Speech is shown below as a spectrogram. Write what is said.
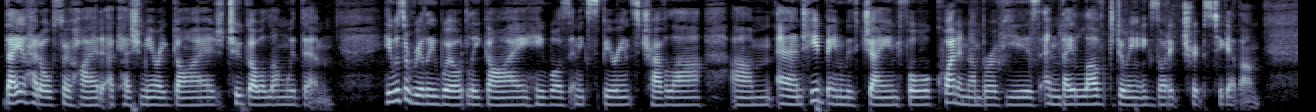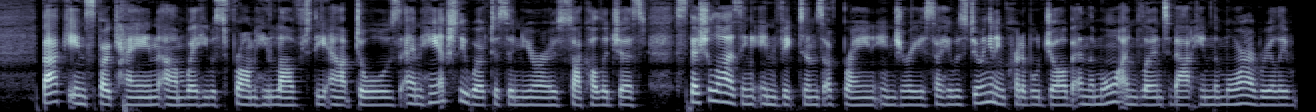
They had also hired a Kashmiri guide to go along with them. He was a really worldly guy. He was an experienced traveler, um, and he'd been with Jane for quite a number of years, and they loved doing exotic trips together. Back in Spokane, um, where he was from, he loved the outdoors and he actually worked as a neuropsychologist specializing in victims of brain injury. So he was doing an incredible job. And the more I learned about him, the more I really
